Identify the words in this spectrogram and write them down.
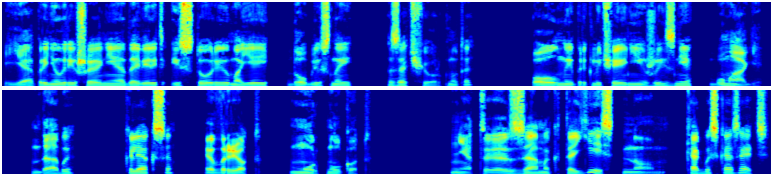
я принял решение доверить историю моей доблестной, зачеркнуто, полные приключений жизни бумаги, дабы... Клякса. Врет, муркнул кот. Нет, э, замок-то есть, но, как бы сказать,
